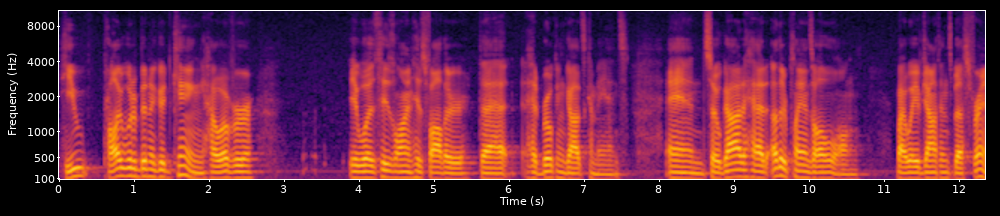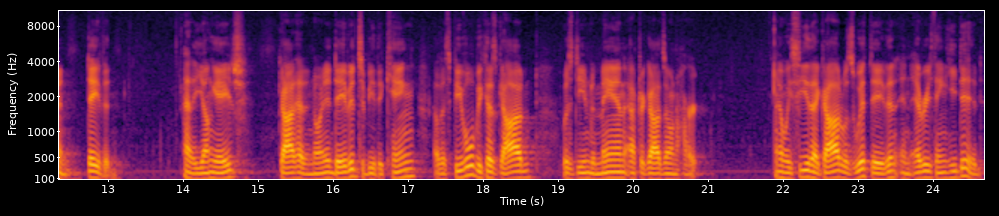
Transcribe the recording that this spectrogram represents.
He probably would have been a good king. However, it was his line, his father, that had broken God's commands. And so God had other plans all along by way of Jonathan's best friend, David. At a young age, God had anointed David to be the king of his people because God was deemed a man after God's own heart. And we see that God was with David in everything he did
